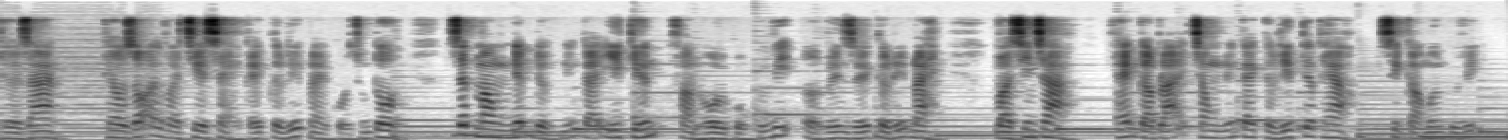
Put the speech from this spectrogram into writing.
thời gian theo dõi và chia sẻ cái clip này của chúng tôi. Rất mong nhận được những cái ý kiến, phản hồi của quý vị ở bên dưới clip này. Và xin chào hẹn gặp lại trong những cái clip tiếp theo. Xin cảm ơn quý vị.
